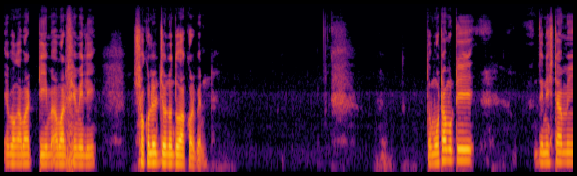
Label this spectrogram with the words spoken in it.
এবং আমার টিম আমার ফ্যামিলি সকলের জন্য দোয়া করবেন। তো মোটামুটি জিনিসটা আমি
